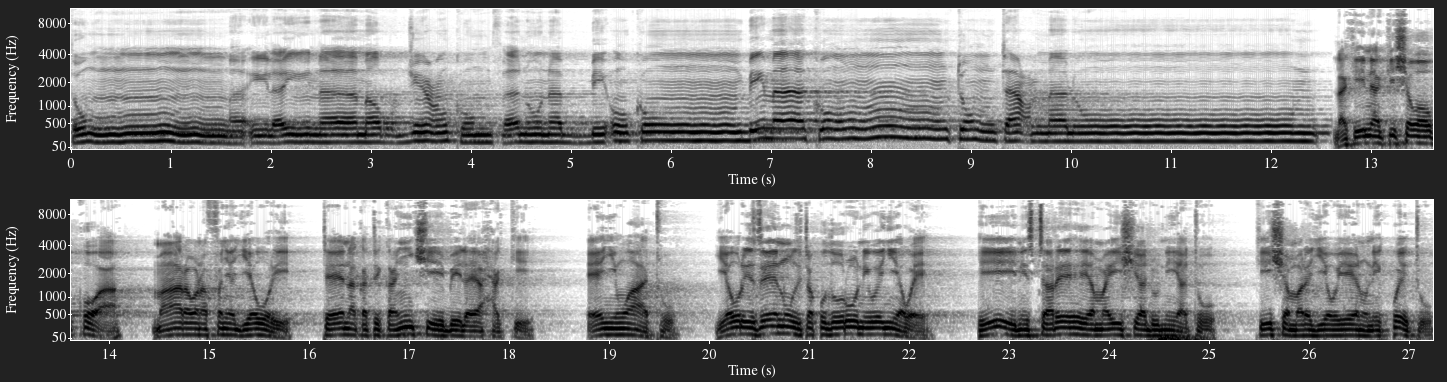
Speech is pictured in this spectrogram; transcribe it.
ثم إلينا مرجعكم فننبئكم بما كنتم تعملون Lakini akisha waokoa mara wanafanya jeuri tena katika nchi bila ya haki. enyi watu yauri zenu zitakudhuruni wenyewe. Hii ni starehe ya maisha ya dunia tu. Kisha marejeo yenu ni kwetu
